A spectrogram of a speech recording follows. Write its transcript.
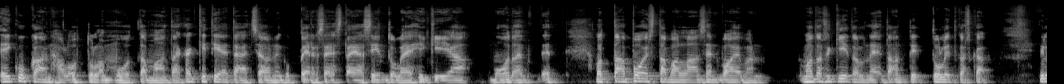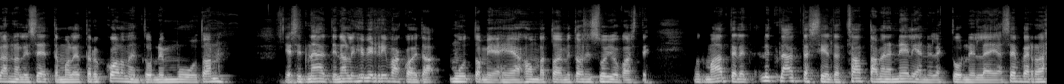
ei kukaan halua tulla muuttamaan, tai kaikki tietää, että se on niinku perseestä ja siinä tulee hiki ja muuta, että et, ottaa pois tavallaan sen vaivan. Mä oon tosi kiitollinen, että Antti tulit, koska tilanne oli se, että mä olin ottanut kolmen tunnin muuton, ja sitten näytti, ne oli hyvin rivakoita muuttomiehiä ja homma toimi tosi sujuvasti. Mutta mä ajattelin, että nyt näyttää siltä, että saattaa mennä neljännelle tunnille ja sen verran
